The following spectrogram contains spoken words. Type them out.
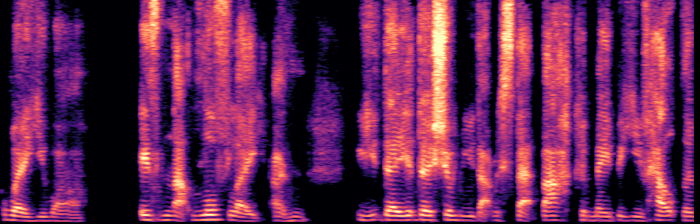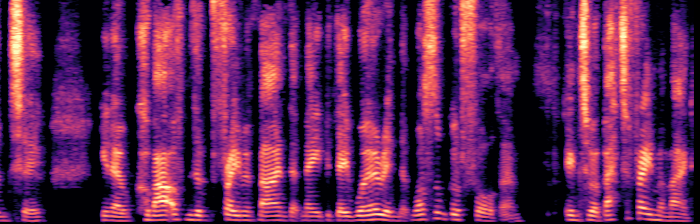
where you are? Isn't that lovely? And you, they they're showing you that respect back and maybe you've helped them to you know come out of the frame of mind that maybe they were in that wasn't good for them into a better frame of mind.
